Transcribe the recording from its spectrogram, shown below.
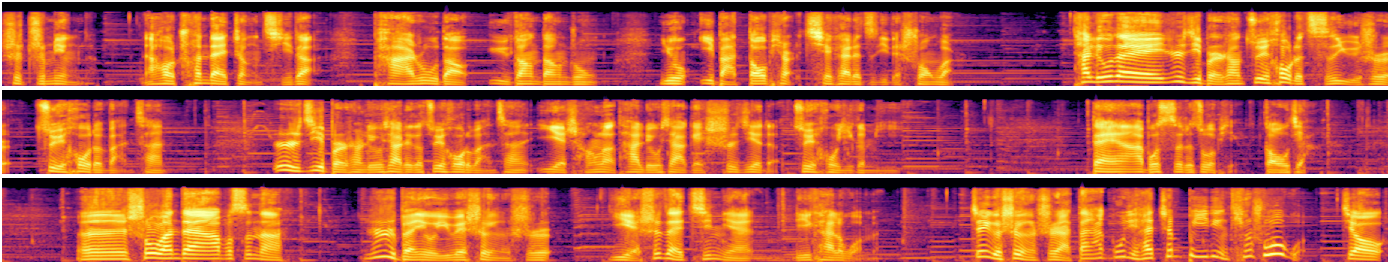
是致命的，然后穿戴整齐的爬入到浴缸当中，用一把刀片切开了自己的双腕。他留在日记本上最后的词语是“最后的晚餐”。日记本上留下这个“最后的晚餐”，也成了他留下给世界的最后一个谜。戴安·阿布斯的作品高价。嗯，说完戴安·阿布斯呢，日本有一位摄影师也是在今年离开了我们。这个摄影师啊，大家估计还真不一定听说过，叫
